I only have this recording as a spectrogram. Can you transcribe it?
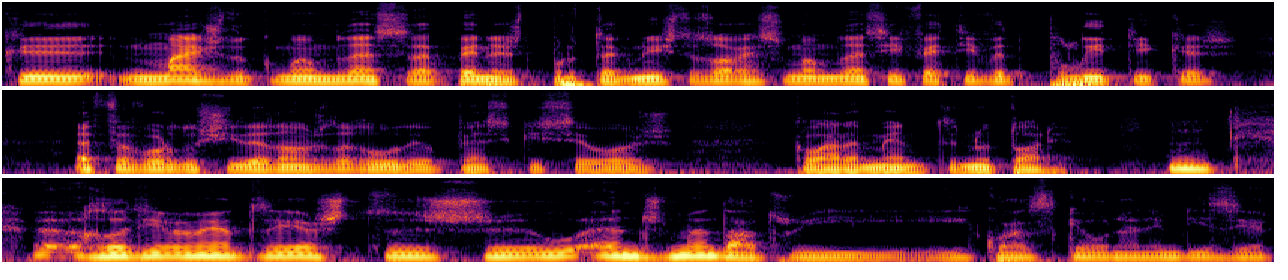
que, mais do que uma mudança apenas de protagonistas, houvesse uma mudança efetiva de políticas a favor dos cidadãos da rua. Eu penso que isso é hoje claramente notório. Hum. Relativamente a estes uh, anos de mandato, e, e, quase que é unânime dizer,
